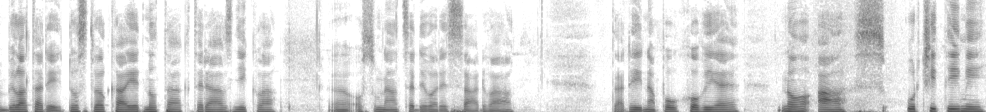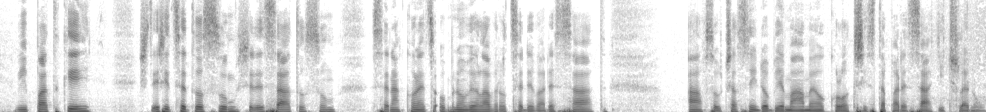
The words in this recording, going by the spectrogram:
Byla tady dost velká jednota, která vznikla 1892 tady na Pouchově, no a s určitými výpadky 48, 68 se nakonec obnovila v roce 90 a v současné době máme okolo 350 členů.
